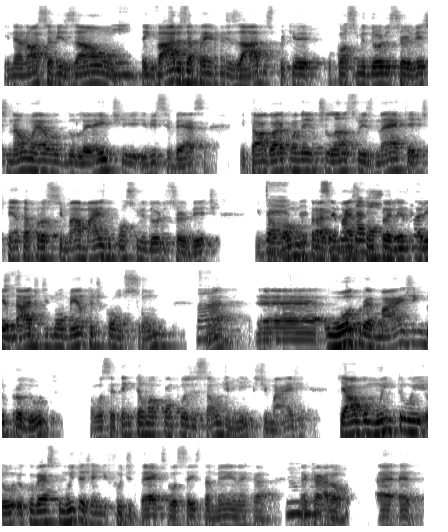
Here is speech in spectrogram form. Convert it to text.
e na nossa visão Sim. tem vários aprendizados, porque o consumidor do sorvete não é o do leite e vice-versa. Então, agora, quando a gente lança o snack, a gente tenta aproximar mais do consumidor do sorvete. Então, é, vamos trazer mais complementariedade de... de... momento de consumo. Ah. Né? É, o outro é margem do produto. Então, você tem que ter uma composição de mix de margem, que é algo muito. Eu, eu converso com muita gente de food techs, vocês também, né, né uhum. né Carol? É, é,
